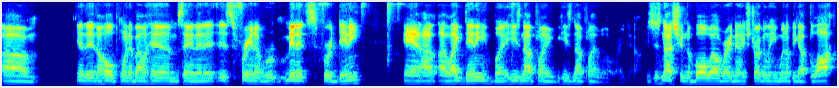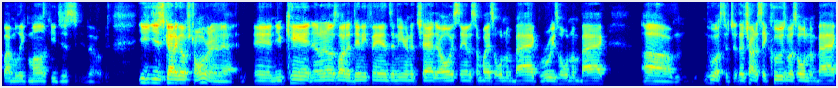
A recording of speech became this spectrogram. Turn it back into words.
Um, and then the whole point about him saying that it's freeing up minutes for Denny. And I, I, like Denny, but he's not playing. He's not playing well right now. He's just not shooting the ball well right now. He's struggling. He went up. He got blocked by Malik Monk. He just, you know, you, you just got to go stronger than that. And you can't. And I know there's a lot of Denny fans in here in the chat. They're always saying that somebody's holding them back. Rui's holding them back. Um, who else? They're trying to say Kuzma's holding them back.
